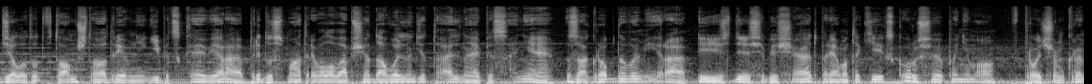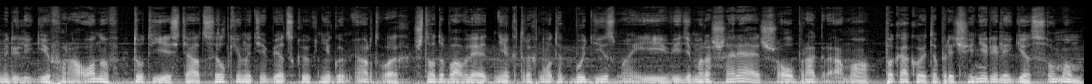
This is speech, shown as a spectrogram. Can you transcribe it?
Дело тут в том, что древнеегипетская вера предусматривала вообще довольно детальное описание загробного мира, и здесь обещают прямо такие экскурсию по нему. Впрочем, кроме религии фараонов, тут есть отсылки на тибетскую книгу мертвых, что добавляет некоторых ноток буддизма и, видимо, расширяет шоу-программу. По какой-то причине религия с умом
